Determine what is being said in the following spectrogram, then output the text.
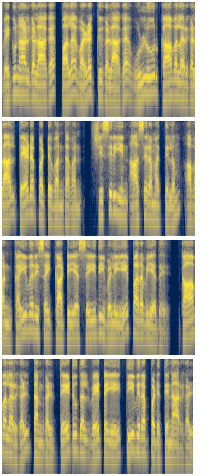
வெகுநாள்களாக பல வழக்குகளாக உள்ளூர் காவலர்களால் தேடப்பட்டு வந்தவன். ஷிசிரியின் ஆசிரமத்திலும் அவன் கைவரிசை காட்டிய செய்தி வெளியே பரவியது. காவலர்கள் தங்கள் தேடுதல் வேட்டையை தீவிரப்படுத்தினார்கள்.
